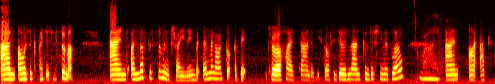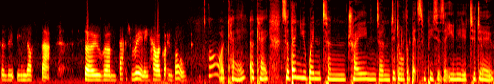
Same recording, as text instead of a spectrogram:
and I was a competitive swimmer. And I loved the swimming training, but then when I got a bit to a higher standard, we started doing land conditioning as well. Right. And I absolutely loved that. So um, that's really how I got involved. Oh, okay, okay. So then you went and trained and did all the bits and pieces that you needed to do.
